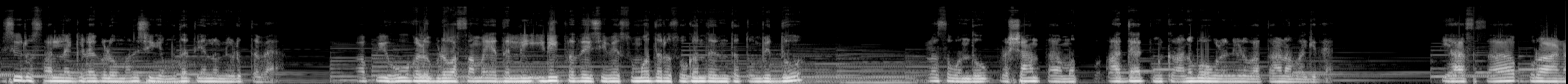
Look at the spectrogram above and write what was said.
ಹಸಿರು ಸಾಲಿನ ಗಿಡಗಳು ಮನಸ್ಸಿಗೆ ಮುದತೆಯನ್ನು ನೀಡುತ್ತವೆ. ಕಾಫಿ ಹೂಗಳು ಬಿಡುವ ಸಮಯದಲ್ಲಿ ಇಡೀ ಪ್ರದೇಶವೇ ಸುಮಧುರ ಸುಗಂಧದಿಂದ ತುಂಬಿದ್ದು ಕಳಸ ಒಂದು ಪ್ರಶಾಂತ ಮತ್ತು ಆಧ್ಯಾತ್ಮಿಕ ಅನುಭವಗಳು ನೀಡುವ ತಾಣವಾಗಿದೆ. ಇತಿಹಾಸ, ಪುರಾಣ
